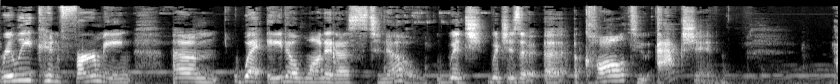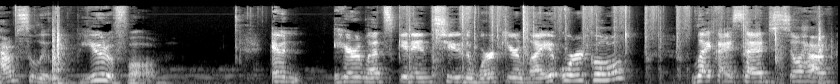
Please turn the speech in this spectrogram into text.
really confirming um, what Ada wanted us to know, which which is a, a, a call to action absolutely beautiful. And here, let's get into the Work Your Light Oracle. Like I said, still have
